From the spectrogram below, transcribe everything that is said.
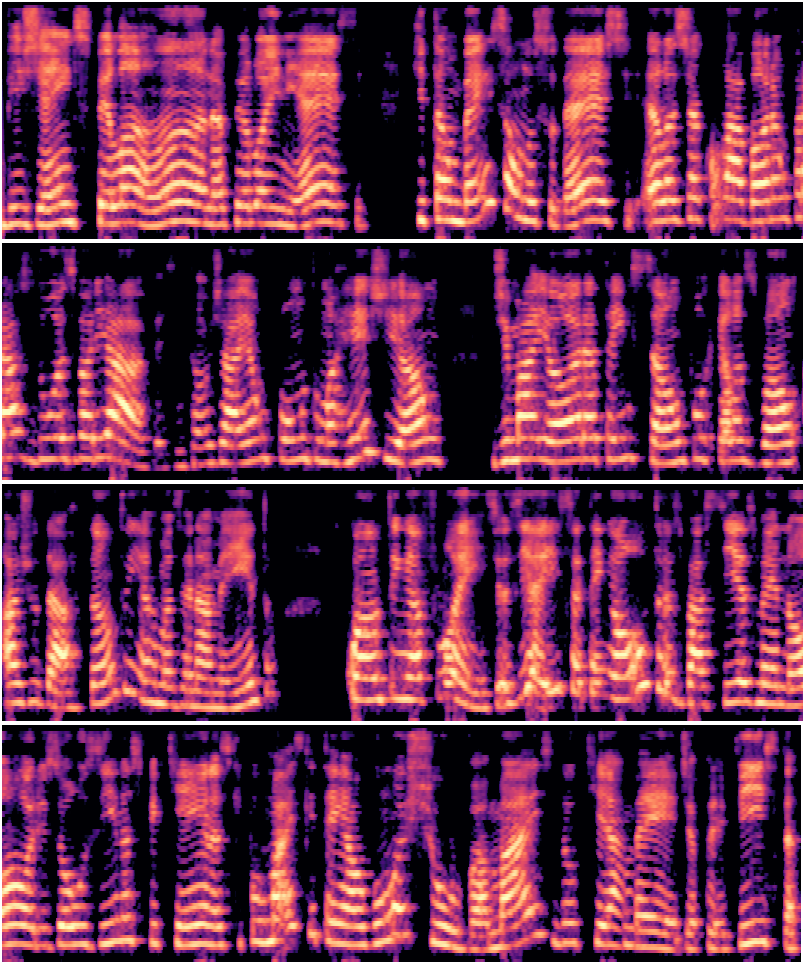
vigentes pela ANA, pelo ONS, que também são no Sudeste, elas já colaboram para as duas variáveis. Então, já é um ponto, uma região de maior atenção, porque elas vão ajudar tanto em armazenamento quanto em afluências. E aí você tem outras bacias menores ou usinas pequenas que, por mais que tenha alguma chuva mais do que a média prevista,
